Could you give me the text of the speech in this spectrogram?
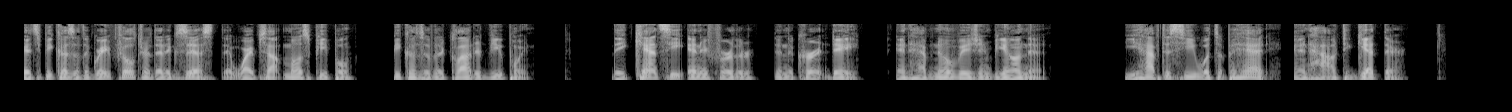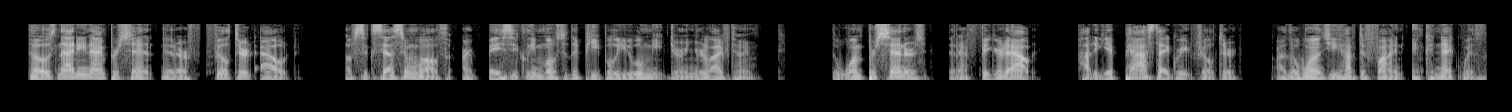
It's because of the great filter that exists that wipes out most people because of their clouded viewpoint. They can't see any further than the current day and have no vision beyond that. You have to see what's up ahead and how to get there. Those 99% that are filtered out of success and wealth are basically most of the people you will meet during your lifetime. The one percenters that have figured out how to get past that great filter are the ones you have to find and connect with,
